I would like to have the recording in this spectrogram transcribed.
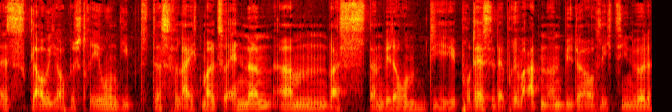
es, glaube ich, auch Bestrebungen gibt, das vielleicht mal zu ändern, ähm, was dann wiederum die Proteste der privaten Anbieter auf sich ziehen würde.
